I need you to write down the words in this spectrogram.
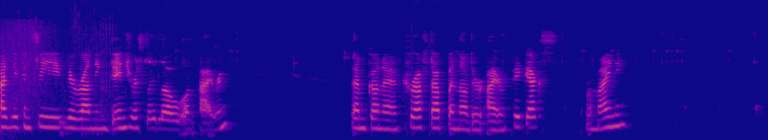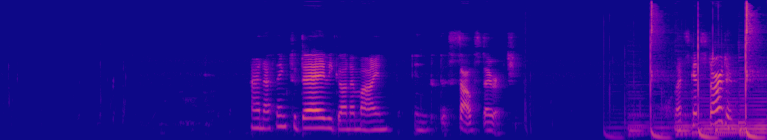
as you can see we're running dangerously low on iron. So I'm gonna craft up another iron pickaxe for mining. And I think today we're gonna mine into the south direction. Let's get started.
